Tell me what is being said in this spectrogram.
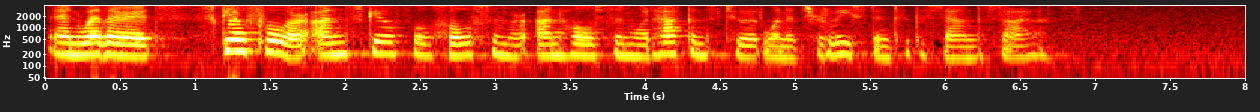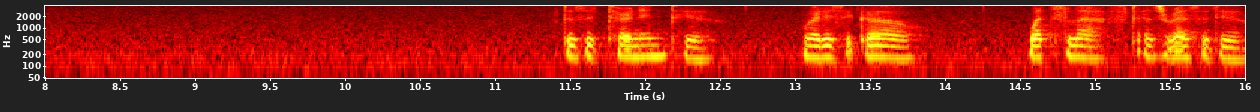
And whether it's skillful or unskillful, wholesome or unwholesome, what happens to it when it's released into the sound of silence? Does it turn into? Where does it go? What's left as residue?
